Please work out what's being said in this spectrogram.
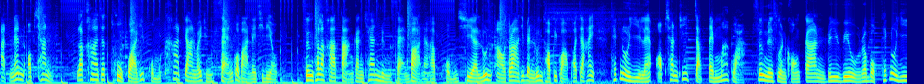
อัดแน่นออปชั่นราคาจะถูกกว่าที่ผมคาดการไว้ถึงแสนกว่าบาทเลยทีเดียว ซึ่งถ้าราคาต่างกันแค่ 1 0 0 0 0แบาทนะครับ ผมเชียร์รุ่น Ultra ที่เป็นรุ่นท็อปดีกว่า เพราะจะให้เทคโนโลยีและออปชันที่จัดเต็มมากกว่า ซึ่งในส่วนของการรีวิวระบบเทคโนโลยี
